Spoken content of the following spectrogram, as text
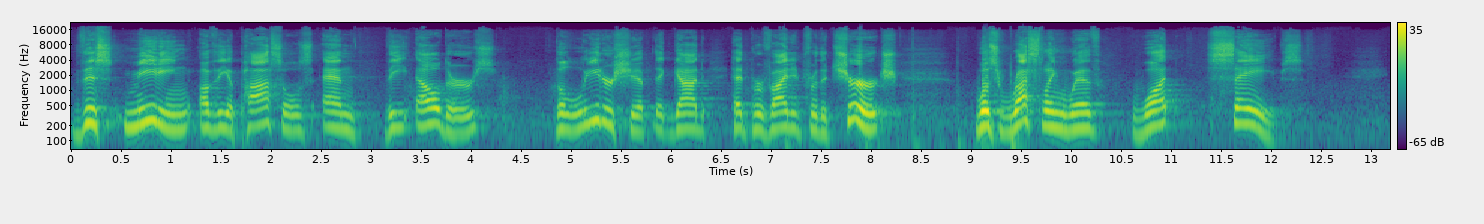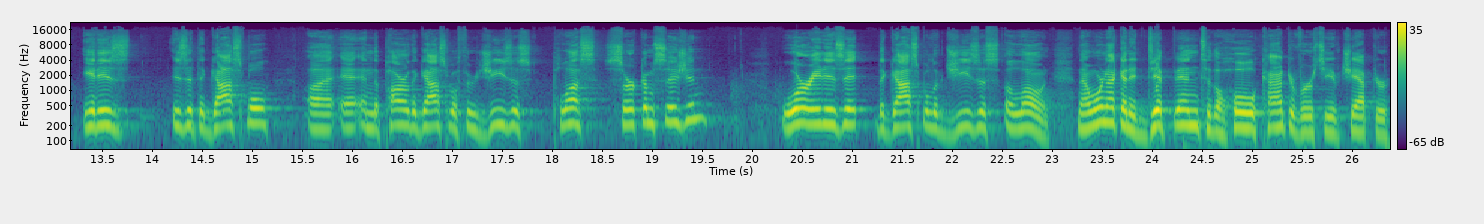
this meeting of the apostles and the elders, the leadership that God had provided for the church, was wrestling with what saves? It is, is it the gospel uh, and the power of the gospel through Jesus plus circumcision? Or it is it the gospel of Jesus alone? Now, we're not going to dip into the whole controversy of chapter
